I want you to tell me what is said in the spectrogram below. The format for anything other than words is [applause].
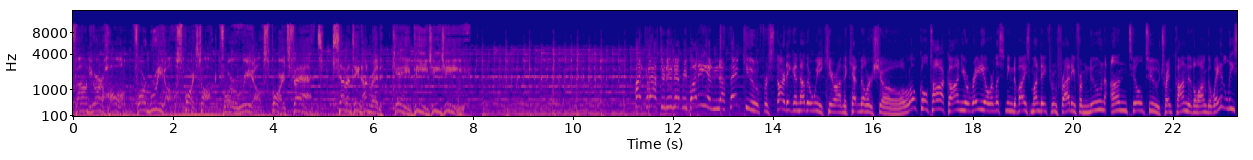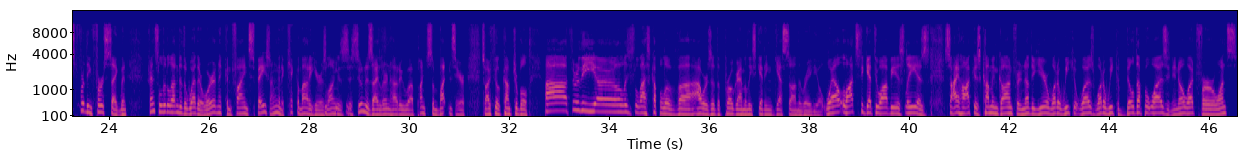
found your home for real sports talk for real sports fans. 1700 KBGG. Hi, good afternoon, everybody, and uh, thank you for starting another week here on the Ken Miller Show. Local talk on your radio or listening device Monday through Friday from noon until 2. Trent Condon along the way, at least for the first segment. Trent's a little under the weather. We're in a confined space. I'm going to kick him out of here as long as as soon as I learn how to uh, punch some buttons here, so I feel comfortable uh, through the uh, last couple of uh, hours of the program. At least getting guests on the radio. Well, lots to get to, obviously, as Cyhawk has come and gone for another year. What a week it was! What a week of build-up it was! And you know what? For once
